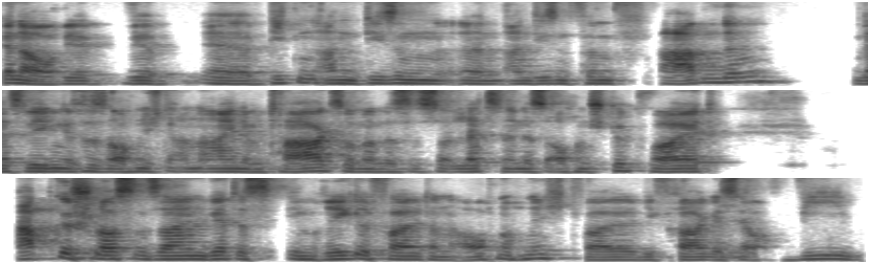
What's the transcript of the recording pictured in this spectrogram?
Genau, wir, wir äh, bieten an diesen, äh, an diesen fünf Abenden Deswegen ist es auch nicht an einem Tag, sondern es ist letzten Endes auch ein Stück weit abgeschlossen sein wird es im Regelfall dann auch noch nicht, weil die Frage ist ja auch, wie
